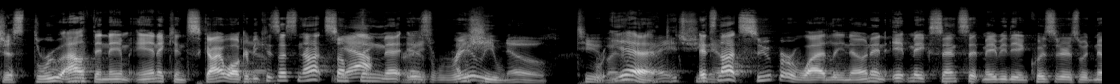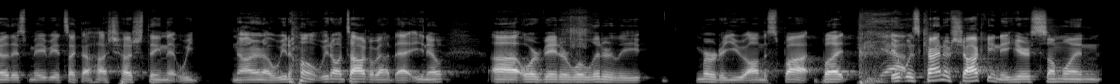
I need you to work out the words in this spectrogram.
just threw out the name Anakin Skywalker Yeah. because that's not something that Right. is really she know too. By the Yeah. way, right? It's know? not super widely known, and it makes sense that maybe the Inquisitors would know this. Maybe it's like a hush hush thing that we no no no we don't we don't talk about that, you know, uh, or Vader will literally murder you on the spot. But Yeah. it was kind of shocking to hear someone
